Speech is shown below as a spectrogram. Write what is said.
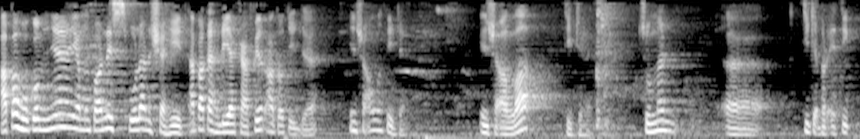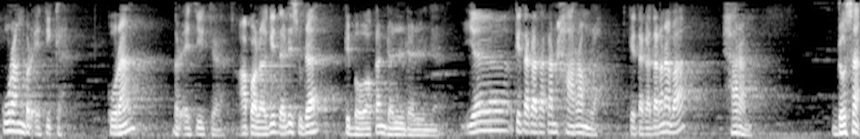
Apa hukumnya yang memfonis fulan syahid? Apakah dia kafir atau tidak? Insya Allah tidak. Insya Allah tidak. Cuman uh, tidak beretik, kurang beretika, kurang beretika. Apalagi tadi sudah dibawakan dalil-dalilnya. Ya kita katakan haram lah. Kita katakan apa? Haram. Dosa.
